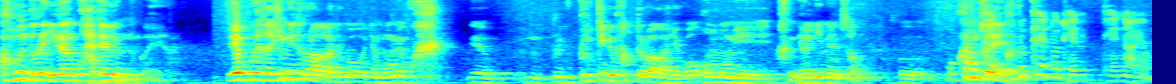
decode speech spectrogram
그분들은 이런 과정이 없는 거예요. 외부에서 힘이 들어와가지고 그냥 몸이 확 불, 불길이 확 들어와가지고 온 몸이 확 열리면서 그뭐 그렇게 평소에 그렇게 해도 되, 되나요?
